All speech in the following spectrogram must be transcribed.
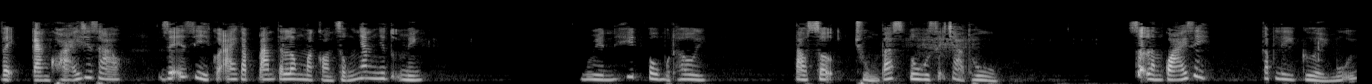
Vậy càng khoái chứ sao? Dễ gì có ai gặp ban ta lông mà còn sống nhăn như tụi mình. Nguyên hít vô một hơi. Tao sợ chùm Bastu sẽ trả thù. Sợ làm quái gì? Cắp ly cười mũi.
